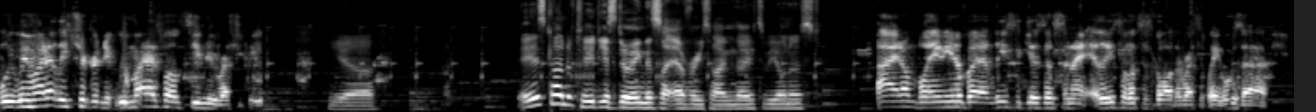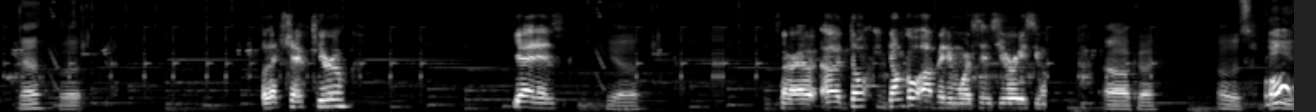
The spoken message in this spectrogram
We, we might at least trigger new. We might as well see new recipes. Yeah. It is kind of tedious doing this like every time though, to be honest. I don't blame you, but at least it gives us a night. At least it lets us go all the rest. Wait, what was that? Yeah, but Was that check Kiro? Yeah, it is. yeah. Sorry. Uh, don't don't go up anymore since you already see. One. Oh, okay. Oh, there's Oh,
